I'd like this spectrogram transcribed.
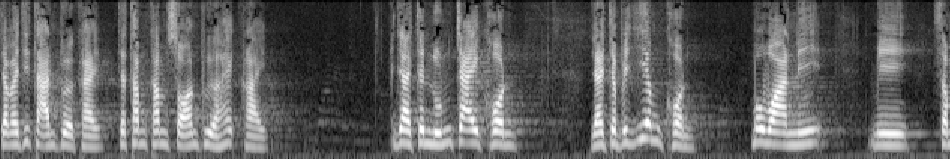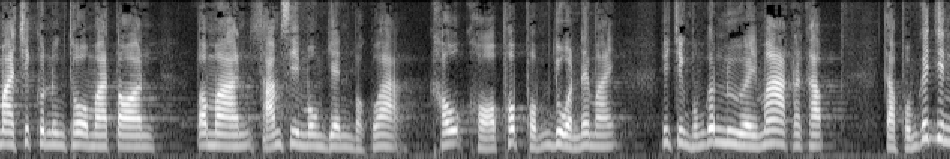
จะไปที่ฐานเผื่อใคร จะทำคำสอนเผื่อให้ใคร อยากจะหนุนใจคน อยากจะไปเยี่ยมคน เมื่อวานนี้มีสมาชิกคนหนึ่งโทรมาตอนประมาณสามสี่โมงเย็นบอกว่าเขาขอพบผมด่วนได้ไหมที่จริงผมก็เหนื่อยมากนะครับ แต่ผมก็ยิน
